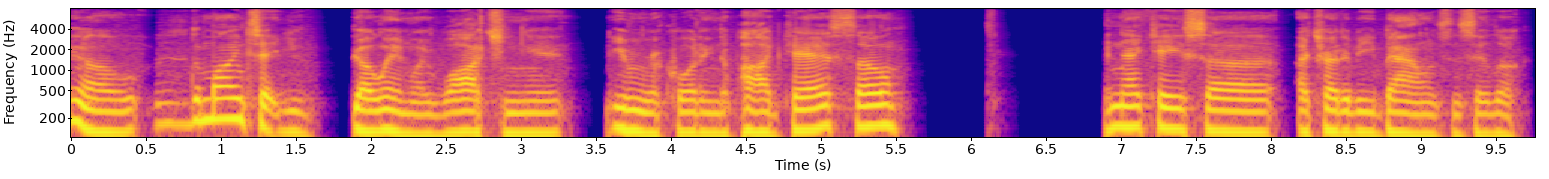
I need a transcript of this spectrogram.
you know, the mindset you go in when watching it, even recording the podcast. So in that case, uh, I try to be balanced and say, look,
